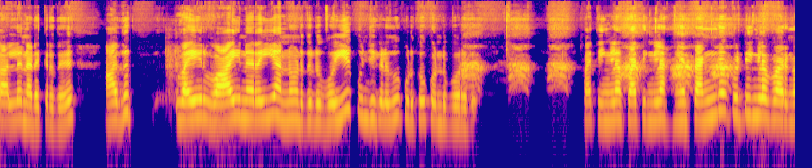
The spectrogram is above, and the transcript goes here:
காலில் நடக்கிறது. அது வயிறு வாய் நிறைய அன்னம் எடுத்துகிட்டு போய் குஞ்சுகளுக்கு கொடுக்க கொண்டு போகிறது பார்த்தீங்களா பார்த்தீங்களா என் தங்க குட்டிங்களை பாருங்க.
